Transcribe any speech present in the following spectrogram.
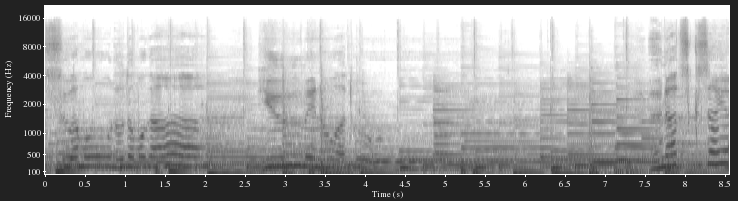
つわものどもが夢の後夏草や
